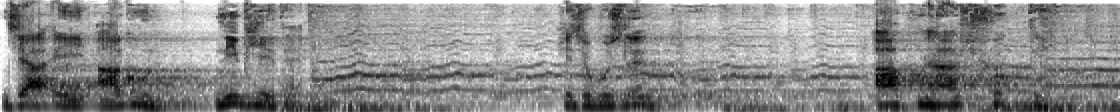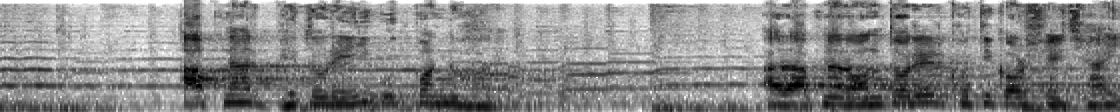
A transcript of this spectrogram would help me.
যা এই আগুন নিভিয়ে দেয়। কিছু বুঝলেন? আপনার শক্তি আপনার ভেতরেই উৎপন্ন হয়। আর আপনার অন্তরের ক্ষতিকর সেই ছাই,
